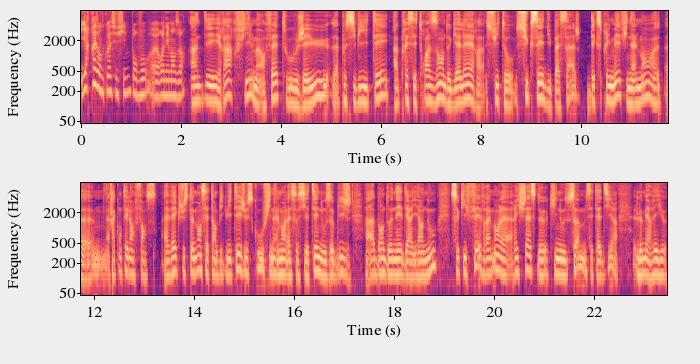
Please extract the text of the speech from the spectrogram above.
Il représente quoi ce film pour vous, René Manzor? Un des rares films en fait où j'ai eu la possibilité, après ces trois ans de galère suite au succès du passage, d'exprimer finalement, euh, euh, raconter l'enfance, avec justement cette ambiguïté jusqu'où finalement la société nous oblige à abandonner derrière nous ce qui fait vraiment la richesse de qui nous sommes, c'est-à-dire le merveilleux.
